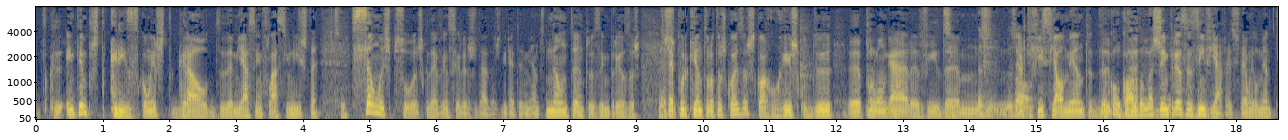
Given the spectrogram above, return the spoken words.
de que, em tempos de crise, com este grau de ameaça inflacionista, Sim. são as pessoas que devem ser ajudadas diretamente, não tanto as empresas, mas... até porque, entre outras coisas, se corre o risco de uh, prolongar a vida hum, mas, mas, artificialmente de, concordo, de, de, empresas inviáveis. Isto é um elemento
